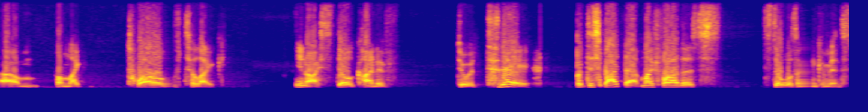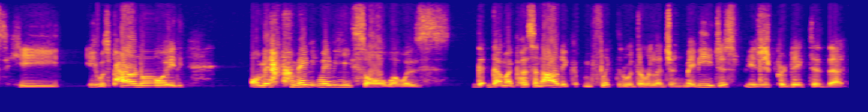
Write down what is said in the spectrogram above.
um, from like 12 to like, you know, I still kind of do it today. But despite that, my father still wasn't convinced. He he was paranoid, or maybe maybe he saw what was that my personality conflicted with the religion. Maybe he just he just predicted that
